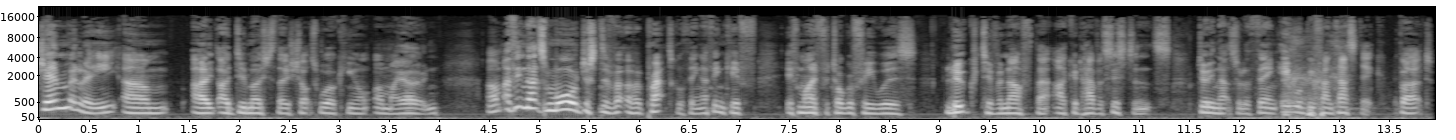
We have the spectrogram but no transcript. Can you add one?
generally, um, I, I do most of those shots working on, on my own. Um, I think that's more just of a, of a practical thing. I think if if my photography was lucrative enough that I could have assistants doing that sort of thing, it would be fantastic. But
